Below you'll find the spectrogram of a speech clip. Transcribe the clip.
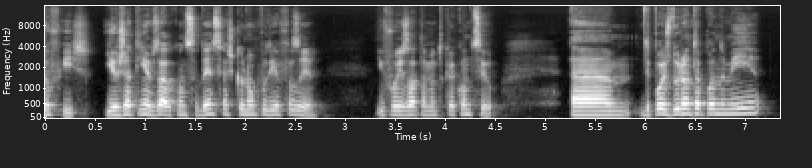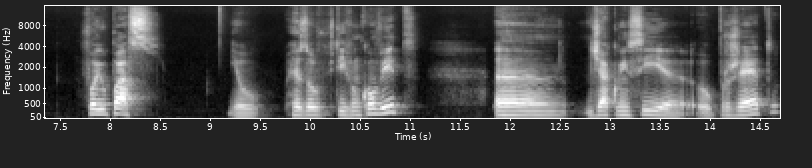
eu fiz. E eu já tinha avisado com antecedência as que eu não podia fazer. E foi exatamente o que aconteceu. Ahm, depois, durante a pandemia, foi o passe. Eu resolvi, tive um convite, já conhecia o projeto,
